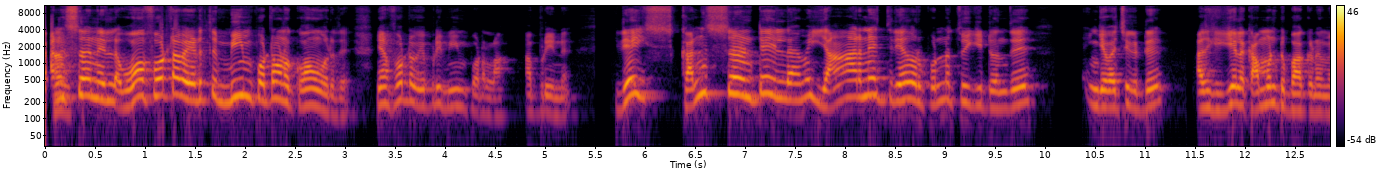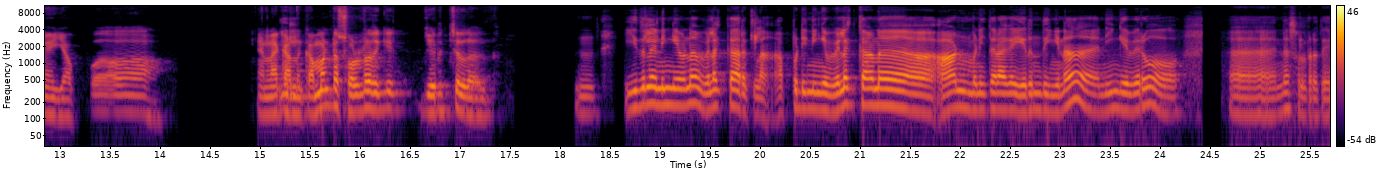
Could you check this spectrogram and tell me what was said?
கன்சர்ன் இல்ல. உன் போட்டோவை எடுத்து மீம் போட்டா உனக்கு கோவம் வருது. என் போட்டோவை எப்படி மீம் போடலாம் அப்படின்னு. இதே கன்சர்ன்ட்டே இல்லாம யாருன்னே தெரியாத ஒரு பொண்ணை தூக்கிட்டு வந்து இங்க வச்சுக்கிட்டு அதுக்கு கீழே கமெண்ட் பார்க்கணுமே. எப்பா. எனக்கு அந்த கமெண்ட்டை சொல்றதுக்கு எரிச்சல் ஆகுது இதுல நீங்க வேணா விளக்கா இருக்கலாம். அப்படி நீங்க விளக்கான ஆண் மனிதராக இருந்தீங்கன்னா நீங்க வெறும் என்ன சொல்றது?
